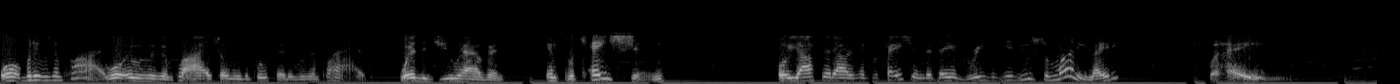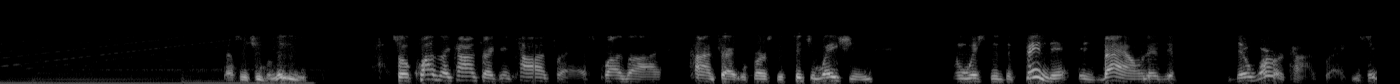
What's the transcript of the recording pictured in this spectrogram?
Well, but it was implied. Well, it was implied. Show me the proof that it was implied. Where did you have an implication, or y'all set out an implication that they agreed to give you some money, lady? But hey, that's what you believe. So quasi contract in contrast, quasi contract refers to situations in which the defendant is bound as if there were a contract. You see?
